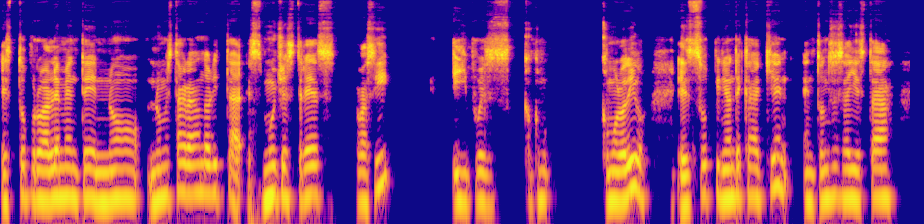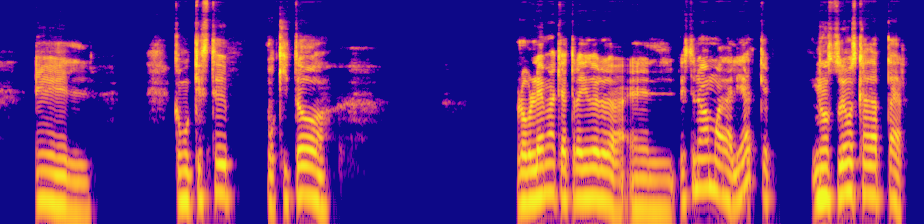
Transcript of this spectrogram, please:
Esto probablemente no, no me está agradando ahorita, es mucho estrés o así. Y pues, como, lo digo, es su opinión de cada quien. Entonces ahí está el, como que este poquito problema que ha traído el, esta nueva modalidad que nos tuvimos que adaptar,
